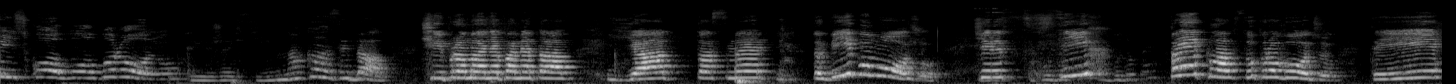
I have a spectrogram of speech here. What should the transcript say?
військову оборону. Ти вже всім накази дав, чи про мене пам'ятав? Я та смерть тобі поможу, через всіх пекла супроводжу. Ти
